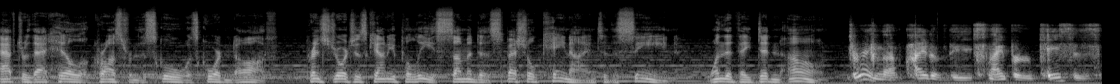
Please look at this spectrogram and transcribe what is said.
After that hill across from the school was cordoned off, Prince George's County Police summoned a special canine to the scene, one that they didn't own. During the height of the sniper cases,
